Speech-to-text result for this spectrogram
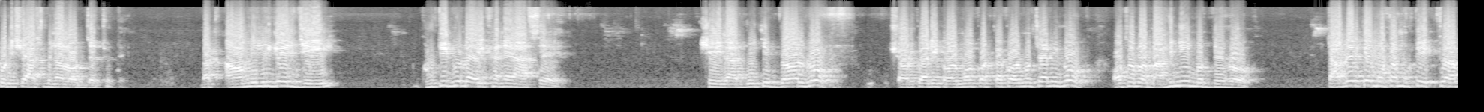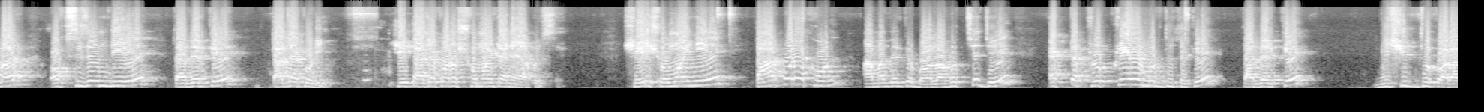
করি, সে আসবে না লজ্জা চোটে। বাট আওয়ামী লীগের যেই ঘুটিগুলো এখানে আছে সেই রাজনৈতিক দল হোক, সরকারি কর্মকর্তা কর্মচারী হোক, অথবা বাহিনীর মধ্যে হোক, তাদেরকে মোটামুটি একটু আবার অক্সিজেন দিয়ে তাদেরকে তাজা করি। সেই তাজা করার সময়টা নেওয়া হয়েছে। সেই সময় নিয়ে তারপর এখন আমাদেরকে বলা হচ্ছে যে একটা প্রক্রিয়ার মধ্য থেকে তাদেরকে নিষিদ্ধ করা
